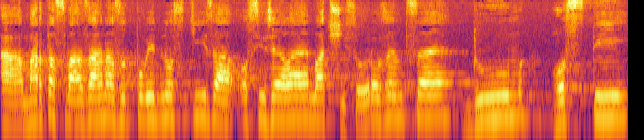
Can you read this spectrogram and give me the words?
a Marta svázána z odpovědností za osiřelé mladší sourozence, dům, hosty,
